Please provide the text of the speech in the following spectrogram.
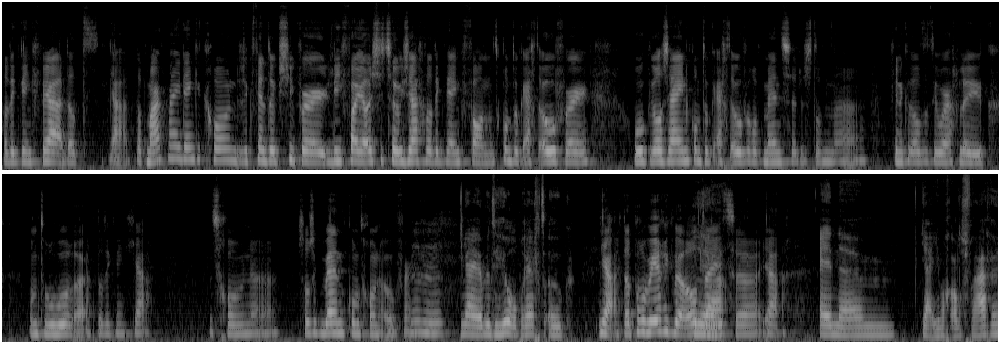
Dat ik denk van ja dat, ja, dat maakt mij denk ik gewoon. Dus ik vind het ook super lief van je als je het zo zegt. Dat ik denk van, het komt ook echt over. Hoe ik wil zijn, komt ook echt over op mensen. Dus dan uh, vind ik het altijd heel erg leuk om te horen. Dat ik denk, ja, het is gewoon... Uh, zoals ik ben, komt gewoon over. Mm -hmm. Ja, je bent heel oprecht ook. Ja, dat probeer ik wel altijd. Ja. Uh, ja. En um, ja, je mag alles vragen.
